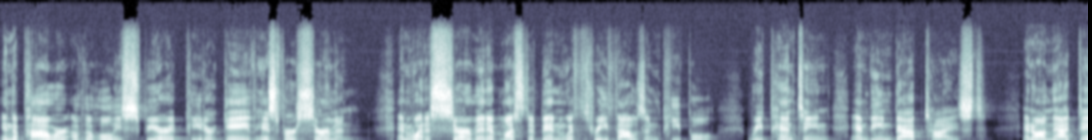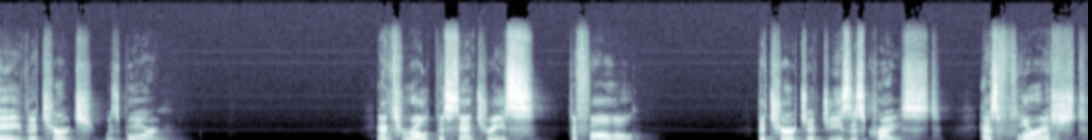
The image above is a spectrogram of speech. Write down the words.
In the power of the Holy Spirit, Peter gave his first sermon. And what a sermon it must have been with 3,000 people repenting, and being baptized. And on that day, the church was born. And throughout the centuries to follow, the church of Jesus Christ has flourished,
